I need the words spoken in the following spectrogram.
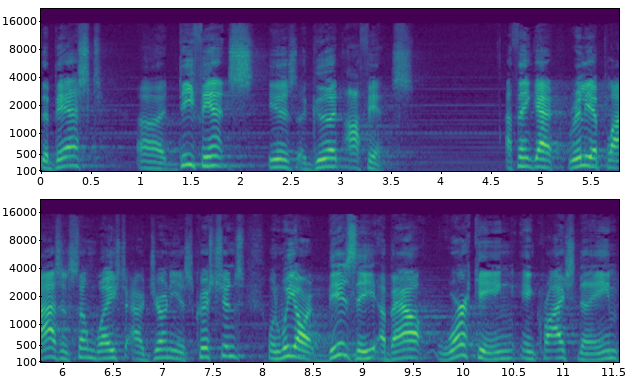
the best uh, defense is a good offense. I think that really applies in some ways to our journey as Christians. When we are busy about working in Christ's name,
